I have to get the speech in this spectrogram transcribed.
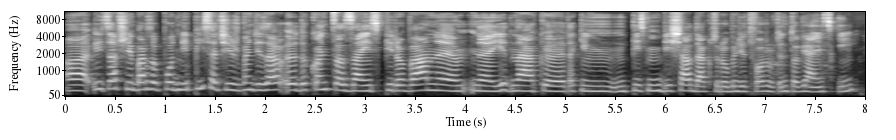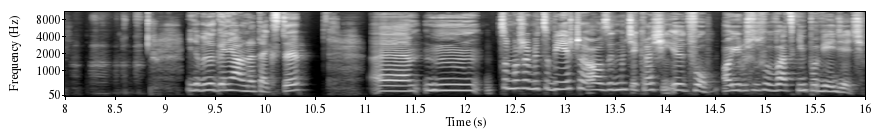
e, i zacznie bardzo płodnie pisać i już będzie za, do końca zainspirowany e, jednak takim pismem Biesiada, który będzie tworzył ten Towiański. I to będą genialne teksty. Mm, co możemy sobie jeszcze o Zygmuncie Krasi... O Juliuszu Słowackim powiedzieć?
